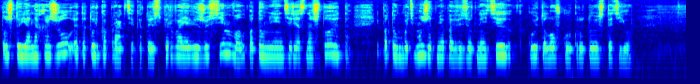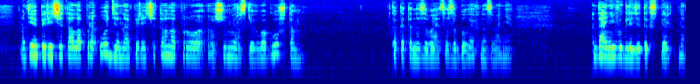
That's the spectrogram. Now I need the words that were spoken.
То, что я нахожу, это только практика. То есть сперва я вижу символ, потом мне интересно, что это, и потом, быть может, мне повезет найти какую-то ловкую, крутую статью. Вот я перечитала про Одина, перечитала про э, шумерских богов там, как это называется, забыла их название. Да, они выглядят экспертно.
